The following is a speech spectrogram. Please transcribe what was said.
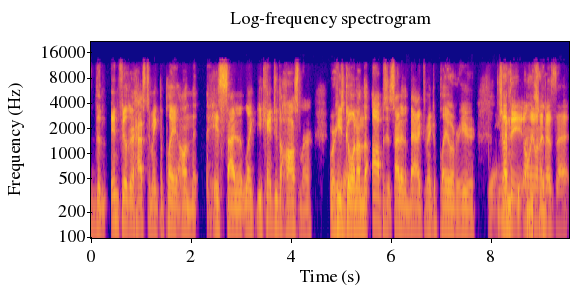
the infielder has to make the play on the, his side of it. Like you can't do the Hosmer where he's Yeah. going on the opposite side of the bag to make a play over here. yeah. He's not the only one that does that.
